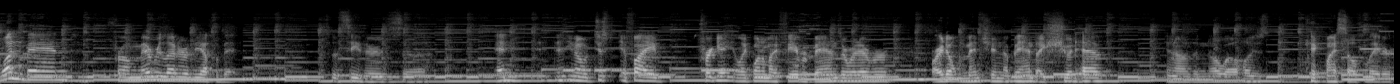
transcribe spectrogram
one band from every letter of the alphabet. So let's see, there's, uh, and, you know, just if I forget, like, one of my favorite bands or whatever, or I don't mention a band I should have, you know, then oh well, I'll just kick myself later.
